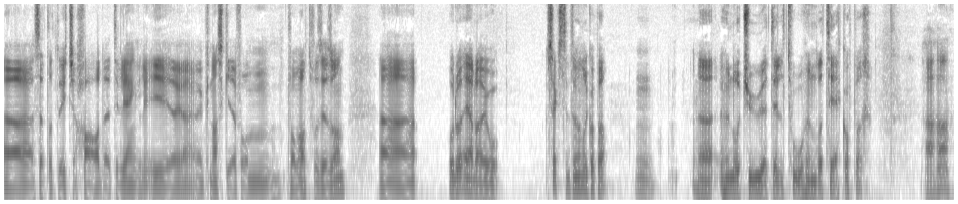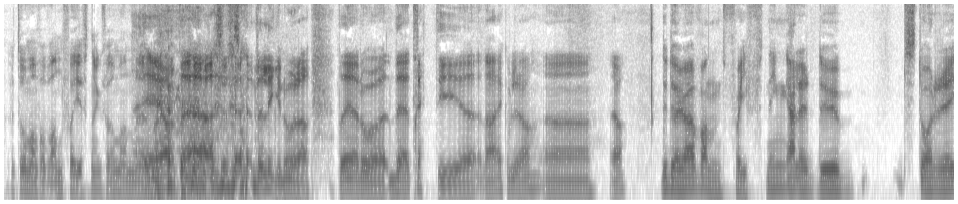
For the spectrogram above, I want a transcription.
Uh, sett at du ikke har det tilgjengelig i uh, knaskeformat, for å si det sånn. Eh, og da er det jo 60-100 kopper. Mm. Eh, 120 til 200 tekopper. Aha, jeg tror man får vannforgiftning før man eh, Ja, det, sånn. det ligger noe der. Det er, da, det er 30 eh, Nei, hva blir det? da? Eh, ja. Du dør jo av vannforgiftning, eller du står i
